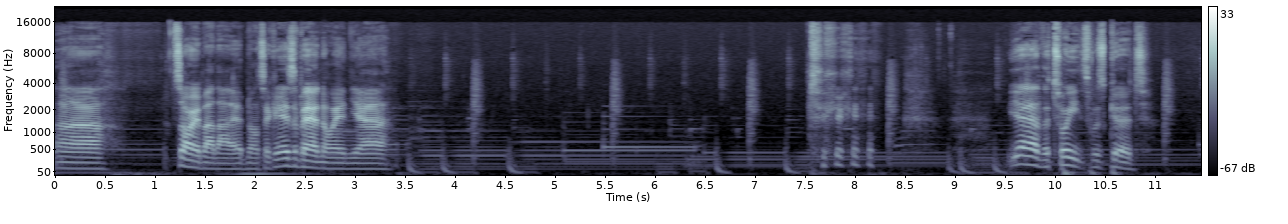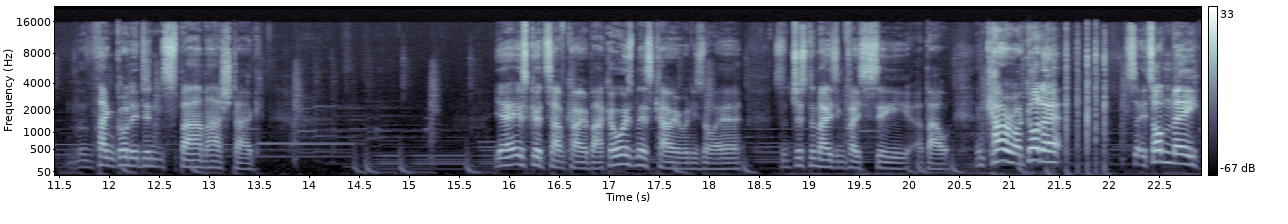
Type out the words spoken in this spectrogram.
uh, sorry about that, Hypnotic. It is a bit annoying, yeah. yeah, the tweets was good. Thank God it didn't spam hashtag. Yeah, it is good to have Carrie back. I always miss Carrie when he's not here. It's just an amazing face to see about. And Carrie, I got it! So it's on me.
